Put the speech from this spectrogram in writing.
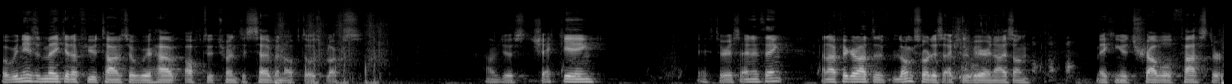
but we need to make it a few times so we have up to 27 of those blocks. I'm just checking if there is anything. And I figured out the longsword is actually very nice on making it travel faster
